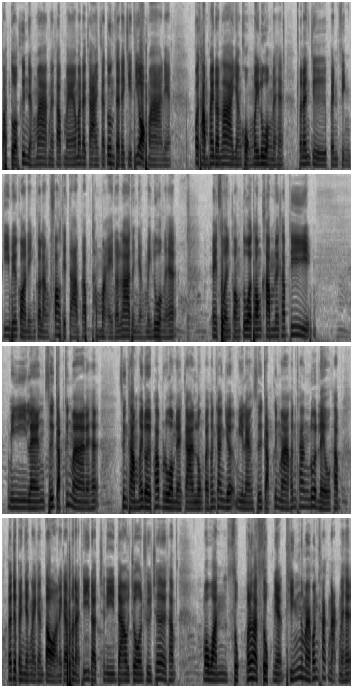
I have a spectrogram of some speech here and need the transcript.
ปรับตัวขึ้นอย่างมากนะครับแม้มาตรการกระตุ้นเศรษฐกิจที่ออกมาเนี่ยก็ทำให้ดอลลาร์ยังคงไม่ร่วงนะฮะเพราะนั้นคือเป็นสิ่งที่วิทยากรเองกำลังเฝ้าติดตามครับทำไมดอลลาร์ถึงยังไม่ร่วงนะฮะในส่วนของตัวทองคำนะครับที่มีแรงซื้อกลับขึ้นมานะฮะ ซึ่งทำให้โดยภาพรวมเนี่ยการลงไปค่อนข้างเยอะมีแรงซื้อกลับขึ้นมาค่อนข้างรวดเร็วครับแล้วจะเป็นอย่างไรกันต่อนะครับขณะที่ดัชนีดาวโจนส์ฟิวเจอร์ครับเมื่อวันศุกร์พฤหัสศุกร์เนี่ยทิ้งมาค่อนข้างหนักนะฮะ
